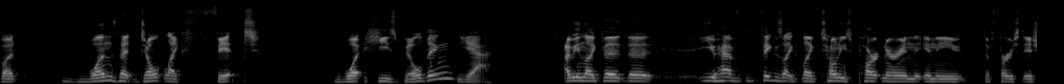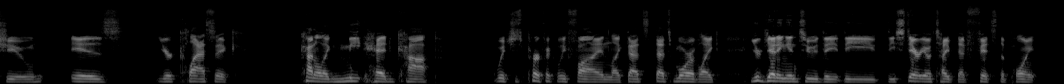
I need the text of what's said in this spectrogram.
but ones that don't like fit what he's building. Yeah, I mean, like the the you have things like like Tony's partner in the in the the first issue is your classic kind of like meathead cop, which is perfectly fine. Like that's that's more of like you're getting into the the the stereotype that fits the point.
